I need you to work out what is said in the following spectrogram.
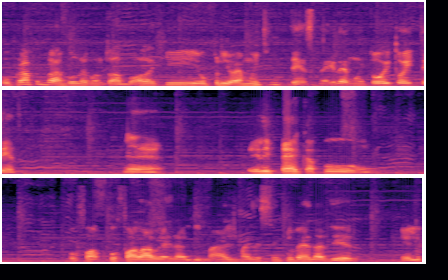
O próprio Babu levantou a bola que o Prior é muito intenso, né? Ele é muito 880. É, ele peca por, por, por falar a verdade demais, mas é sempre verdadeiro ele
